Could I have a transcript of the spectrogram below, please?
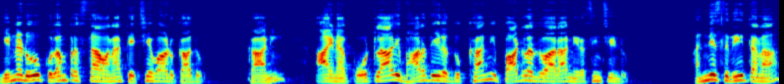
ఎన్నడూ కులం ప్రస్తావన తెచ్చేవాడు కాదు. కానీ ఆయన కోట్లాది భారతీయుల దుఃఖాన్ని పాటల ద్వారా నిరసించిండు. అందశ్రీ తన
